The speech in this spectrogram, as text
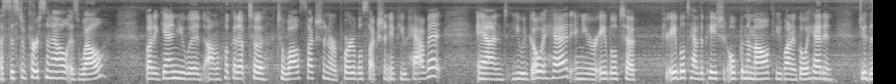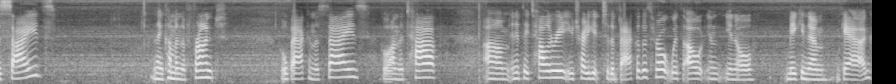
assistive personnel as well. But again, you would um, hook it up to, to wall suction or portable suction if you have it. And you would go ahead and you're able to if you're able to have the patient open the mouth, you want to go ahead and do the sides and then come in the front, go back in the sides, go on the top. Um, and if they tolerate, it, you try to get to the back of the throat without, in, you know, making them gag.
